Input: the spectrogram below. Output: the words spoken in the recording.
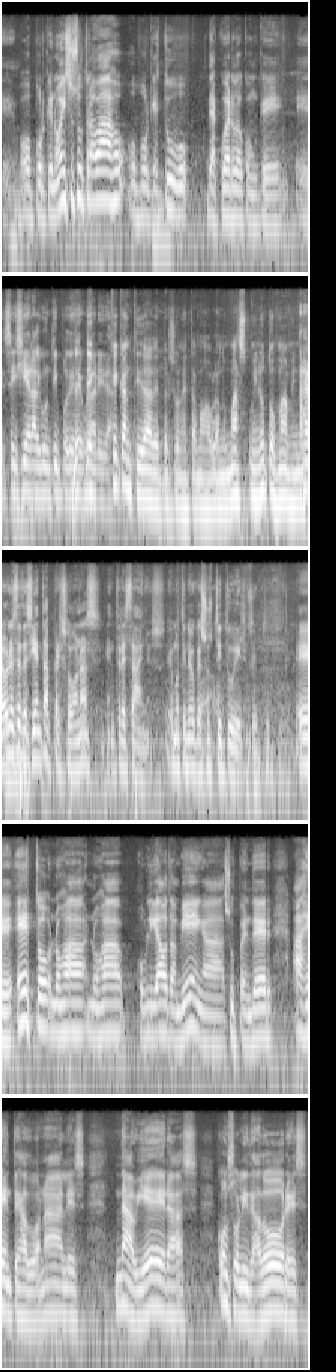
eh, o porque no hizo su trabajo o porque estuvo de acuerdo con que eh, se hiciera algún tipo de ¿De- de irregularidad. qué cantidad de personas estamos hablando? Más minutos, más minutos. Alrededor de menos? 700 personas en tres años hemos tenido que sustituir. Sí, tú- Eh, esto nos ha, nos ha obligado también a suspender agentes aduanales, navieras, consolidadores,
